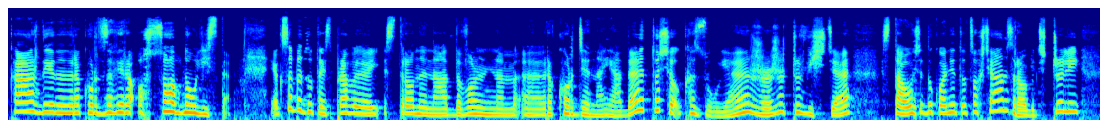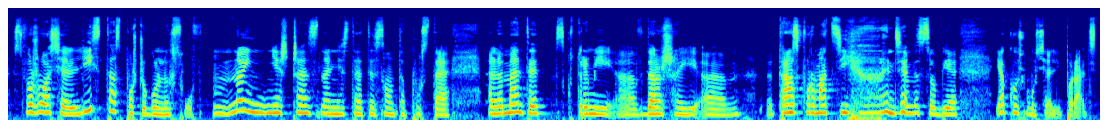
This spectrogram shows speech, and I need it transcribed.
każdy jeden rekord zawiera osobną listę. Jak sobie tutaj z prawej strony na dowolnym e, rekordzie najadę, to się okazuje, że rzeczywiście stało się dokładnie to, co chciałam zrobić, czyli stworzyła się lista z poszczególnych słów. No i nieszczęsne niestety są te puste elementy, z którymi e, w dalszej e, transformacji będziemy sobie jakoś musieli poradzić.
